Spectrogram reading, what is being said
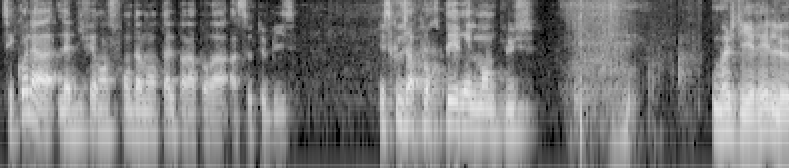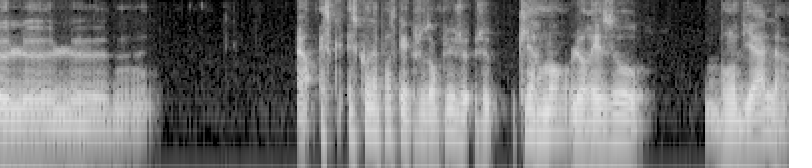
C'est quoi la, différence fondamentale par rapport à, à Qu'est-ce que vous apportez réellement de plus? Moi, je dirais le. le, Alors, est-ce, qu'on apporte quelque chose en plus? Je, Clairement, le réseau mondial,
